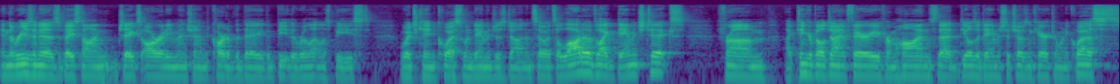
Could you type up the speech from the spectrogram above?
And the reason is based on Jake's already mentioned card of the day, the beat the Relentless Beast, which can quest when damage is done. And so it's a lot of like damage ticks from like Tinkerbell Giant Fairy from Hans that deals a damage to chosen character when he quests.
